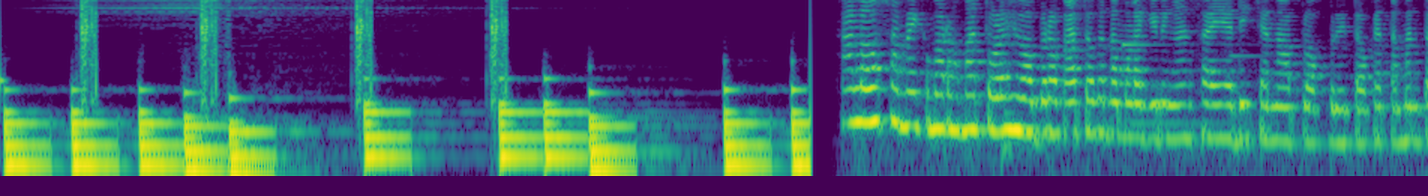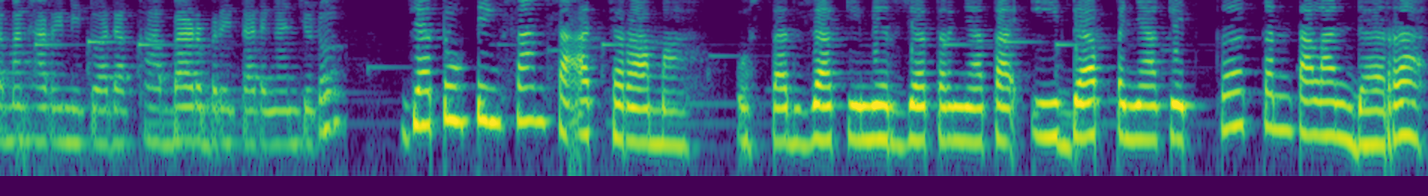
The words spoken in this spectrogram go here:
Halo, Assalamualaikum warahmatullahi wabarakatuh. Ketemu lagi dengan saya di channel vlog berita. Oke teman-teman, hari ini tuh ada kabar berita dengan judul Jatuh pingsan saat ceramah. Ustadz Zaki Mirja ternyata idap penyakit kekentalan darah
